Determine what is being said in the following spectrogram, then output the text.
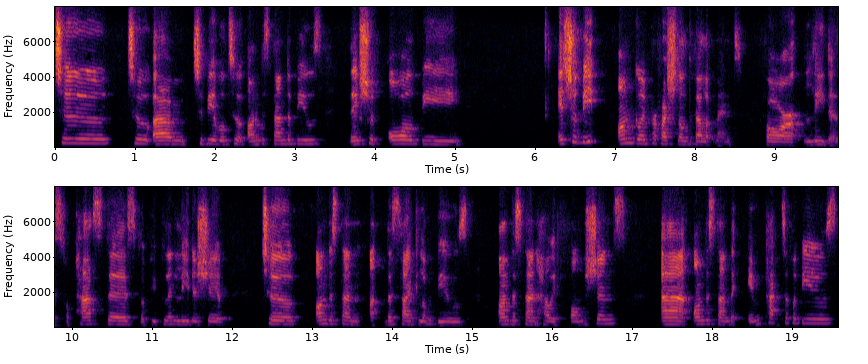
to to um to be able to understand abuse they should all be it should be ongoing professional development for leaders for pastors for people in leadership to understand uh, the cycle of abuse understand how it functions uh, understand the impact of abuse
